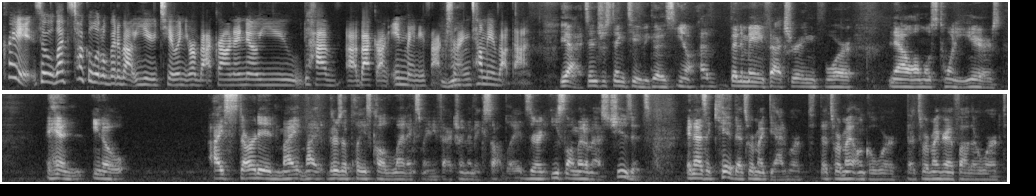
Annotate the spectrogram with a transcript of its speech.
Great. So let's talk a little bit about you too and your background. I know you have a background in manufacturing. Tell me about that. Yeah, it's interesting too because you know I've been in manufacturing for now almost 20 years, and you know I started my my there's a place called Lenox Manufacturing that makes saw blades. They're in East Longmeadow, Massachusetts, and as a kid, that's where my dad worked. That's where my uncle worked. That's where my grandfather worked.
